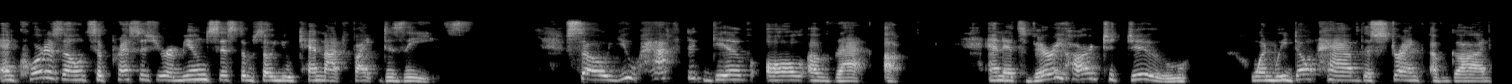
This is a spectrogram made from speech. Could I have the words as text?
And cortisone suppresses your immune system so you cannot fight disease. So you have to give all of that up. And it's very hard to do when we don't have the strength of God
